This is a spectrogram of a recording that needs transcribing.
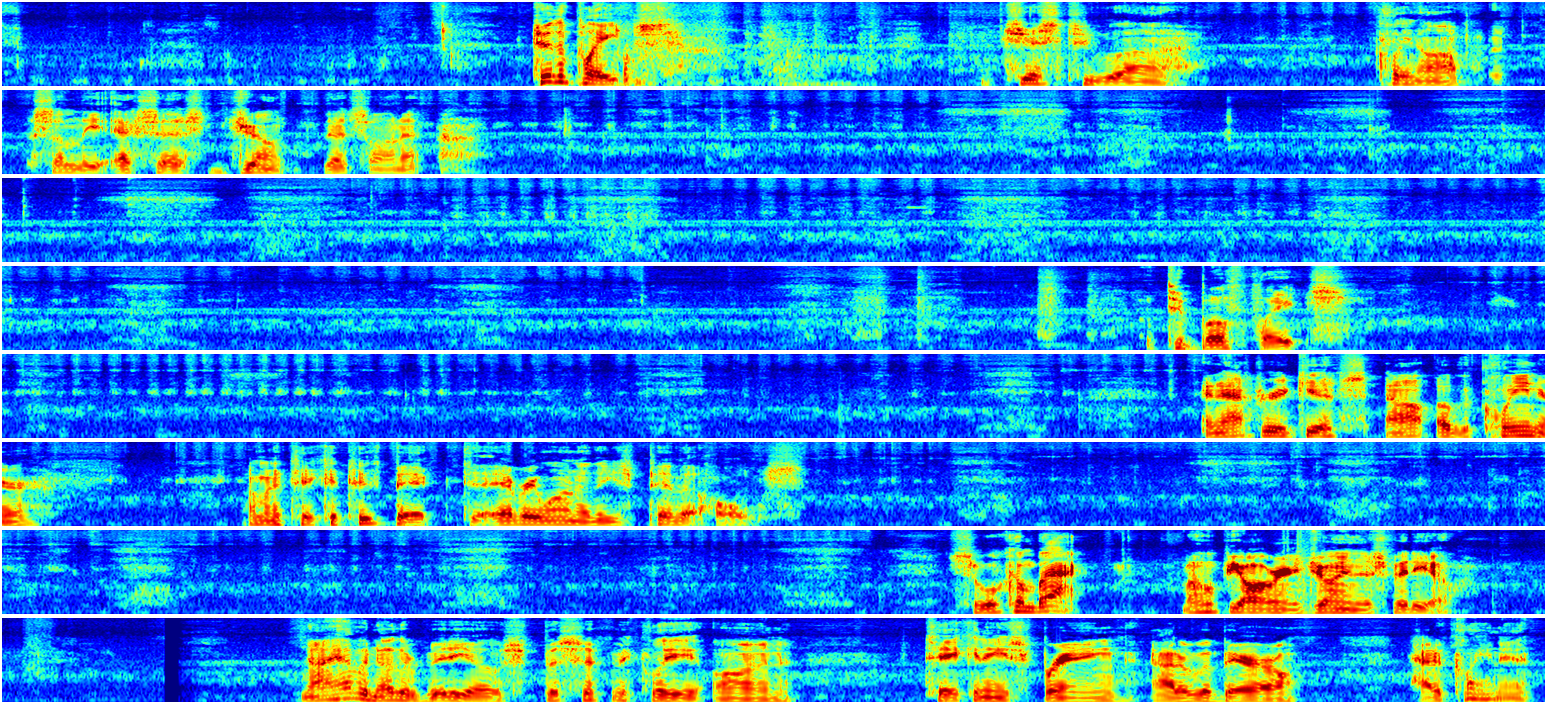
to the plates just to uh, clean off some of the excess junk that's on it. To both plates. And after it gets out of the cleaner, I'm going to take a toothpick to every one of these pivot holes. So we'll come back. I hope you all are enjoying this video. Now I have another video specifically on taking a spring out of a barrel, how to clean it,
